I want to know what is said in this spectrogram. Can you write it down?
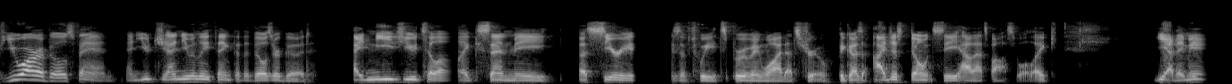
you are a Bills fan and you genuinely think that the Bills are good, I need you to like send me a series of tweets proving why that's true because I just don't see how that's possible. Like, yeah, they made,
